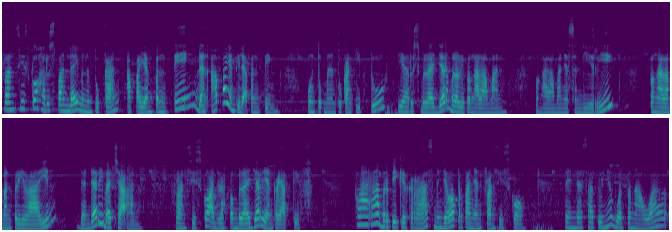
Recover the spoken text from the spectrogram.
Francisco harus pandai menentukan apa yang penting dan apa yang tidak penting untuk menentukan itu, dia harus belajar melalui pengalaman. Pengalamannya sendiri, pengalaman peri lain, dan dari bacaan. Francisco adalah pembelajar yang kreatif. Clara berpikir keras menjawab pertanyaan Francisco. Tenda satunya buat pengawal,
